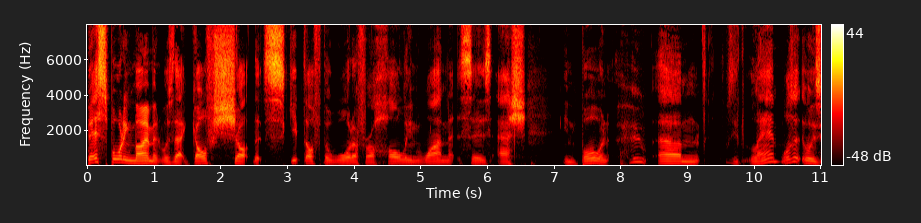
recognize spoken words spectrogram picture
Best sporting moment was that golf shot that skipped off the water for a hole in one, says Ash in Bowen. Who um, was it? Lamb was it? It was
